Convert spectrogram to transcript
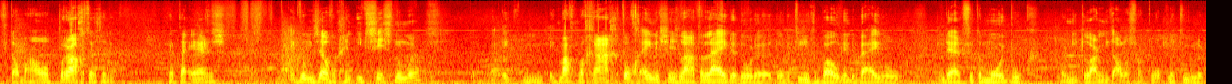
vind het allemaal wel prachtig. En ik, heb daar ergens. Ik wil mezelf ook geen ietsist noemen. Ik, ik mag me graag toch enigszins laten leiden door de, door de tien geboden in de Bijbel. En dergelijke. Ik vind het een mooi boek. Waar niet lang niet alles van klopt natuurlijk.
